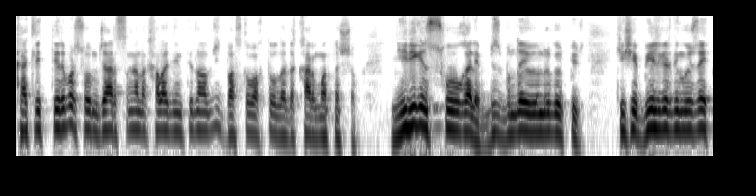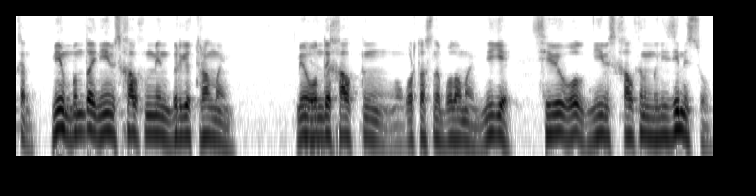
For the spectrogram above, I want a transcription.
котлеттері бар соның жарысын ғана холодильниктен алып жейді басқа уақытта оларда қарым қатынас жоқ. Не деген суық әлем? Біз бұндай өмірге өтпейміз кеше бельгердің өзі айтқан мен бұндай неміс халқымен бірге тұра алмаймын. Мен ондай халықтың ортасында бола алмаймын неге? Себебі ол неміс халқының мінезі емес ол.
